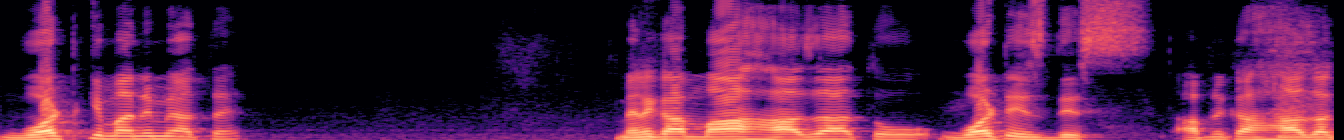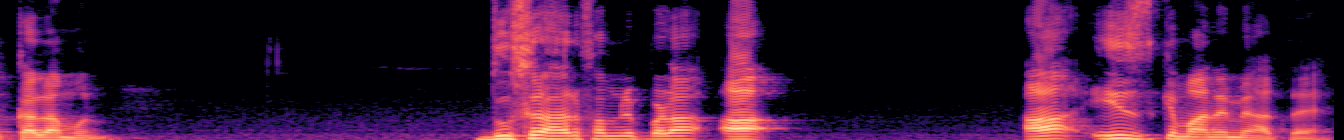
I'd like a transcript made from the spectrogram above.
वॉट के माने में आता है। मैंने कहा, माँ हाजा तो वॉट इज़ दिस? आपने कहा, हाजा कलमुन। दूसरा हर्फ हमने पढ़ा, आ। आ इज़ के माने में आता है।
